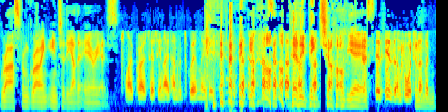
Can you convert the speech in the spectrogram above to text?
grass from growing into the other areas. Slow processing, 800 square metres. it's a fairly big job, yes. it is, unfortunately. Mm.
